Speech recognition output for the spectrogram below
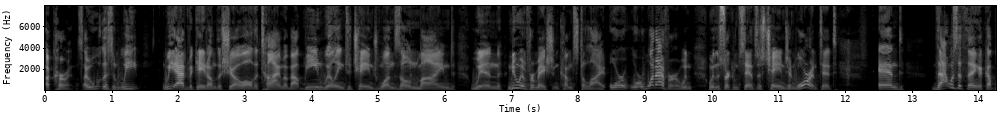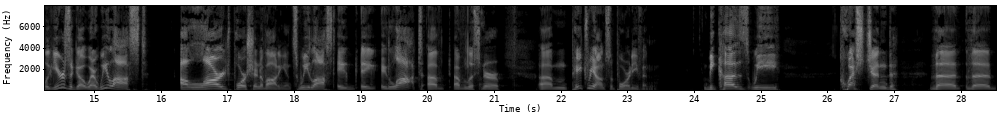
occurrence. I mean, listen, we we advocate on the show all the time about being willing to change one's own mind when new information comes to light or or whatever when when the circumstances change and warrant it and that was a thing a couple years ago where we lost a large portion of audience we lost a a, a lot of of listener um, patreon support even because we questioned the the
